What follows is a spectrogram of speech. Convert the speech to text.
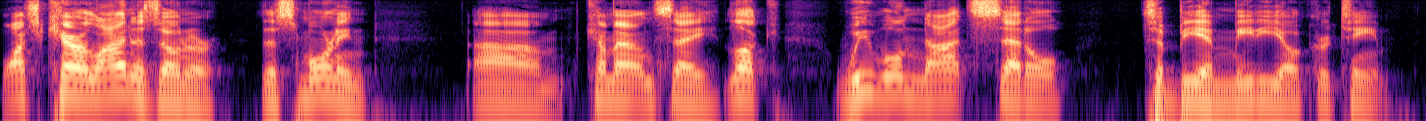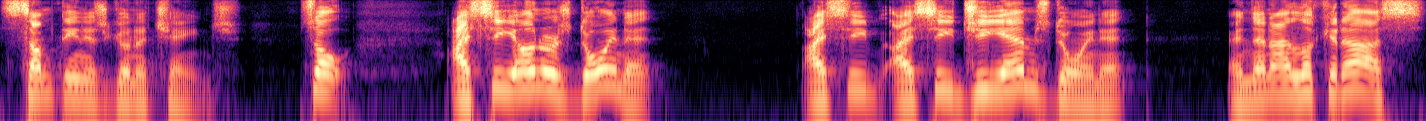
Watch Carolina's owner this morning um, come out and say, look, we will not settle to be a mediocre team. Something is going to change. So I see owners doing it. I see I see GMs doing it. And then I look at us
